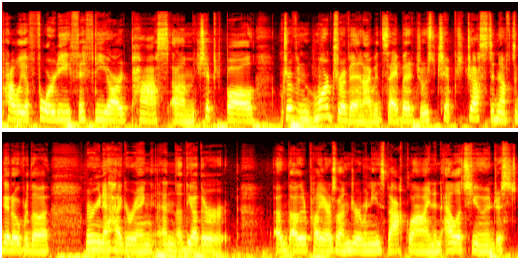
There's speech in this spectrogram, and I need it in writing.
probably a 40, 50 yard pass, um, chipped ball, driven, more driven, I would say, but it was chipped just enough to get over the Marina Hegering and the other and the other players on Germany's back line, and Ella Toone just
